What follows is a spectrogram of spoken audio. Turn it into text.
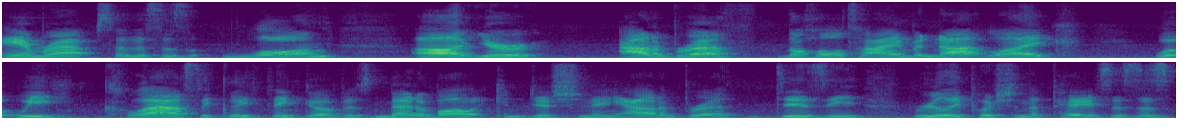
AMRAP, so this is long. Uh, you're out of breath the whole time, but not like what we classically think of as metabolic conditioning, out of breath, dizzy, really pushing the pace. This is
